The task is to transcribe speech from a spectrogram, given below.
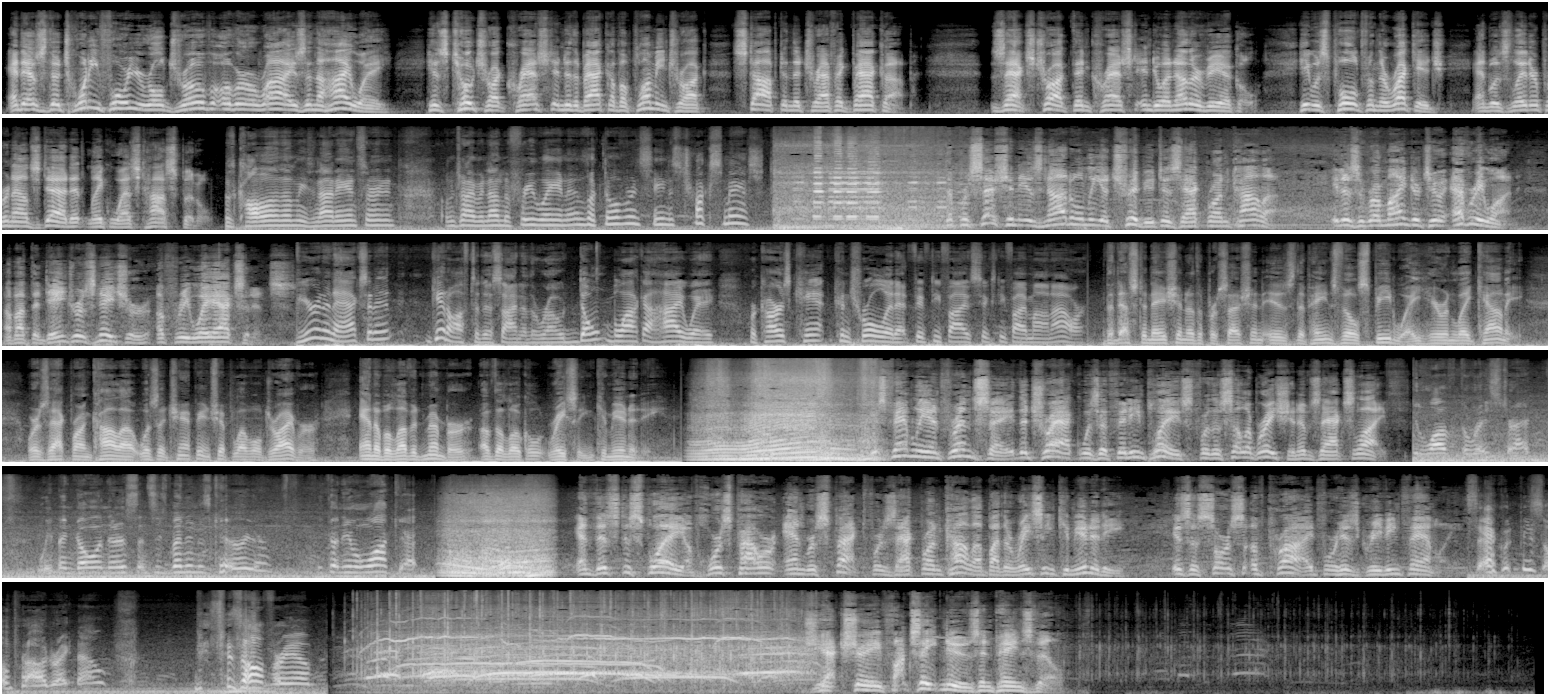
And as the 24 year old drove over a rise in the highway, his tow truck crashed into the back of a plumbing truck stopped in the traffic backup. Zac's truck then crashed into another vehicle. He was pulled from the wreckage and was later pronounced dead at Lake West Hospital. I was calling him, he's not answering. I'm driving down the freeway and I looked over and seen his truck smashed. The procession is not only a tribute to Zac Brunkala, it is a reminder to everyone about the dangerous nature of freeway accidents. If you're in an accident, get off to the side of the road. Don't block a highway where cars can't control it at 55, 65 mile an hour. The destination of the procession is the Painesville Speedway here in Lake County, where Zac Brunkala was a championship level driver and a beloved member of the local racing community. His family and friends say the track was a fitting place for the celebration of Zac's life. He loved the racetrack. We've been going there since he's been in his carrier. He couldn't even walk yet. And this display of horsepower and respect for Zac Brunkala by the racing community is a source of pride for his grieving family. Zac would be so proud right now. This is all for him. Jack Shea, Fox 8 News in Painesville.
